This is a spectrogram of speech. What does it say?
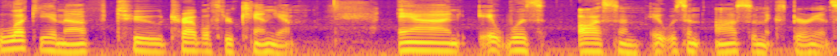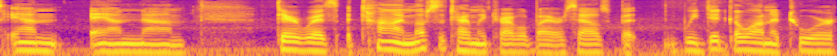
lucky enough to travel through Kenya. And it was awesome. It was an awesome experience. And, and, um, there was a time, most of the time we traveled by ourselves, but we did go on a tour.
